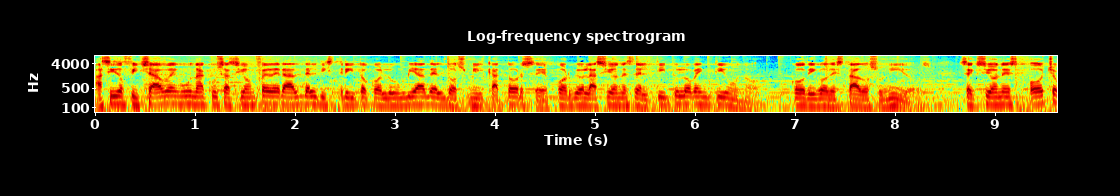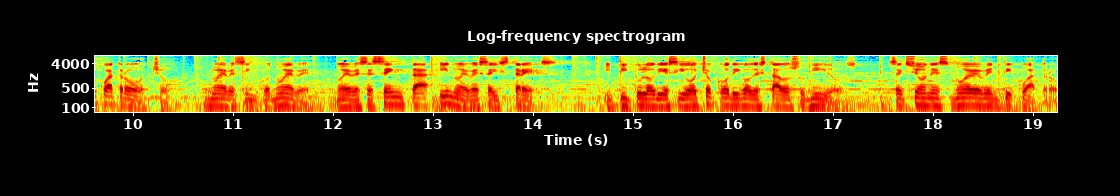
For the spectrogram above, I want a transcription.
ha sido fichado en una acusación federal del Distrito Columbia del 2014 por violaciones del título 21, Código de Estados Unidos, secciones 848, 959, 960 y 963, y título 18, Código de Estados Unidos, secciones 924,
